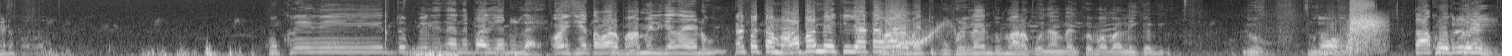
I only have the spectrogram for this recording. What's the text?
હેડો. કુકરીની તો પેલી છે પાછી એડું લાય. ઓય છે તમારા ભા મેલી જતા એડું. તમારા જાતા મારા ભાઈ? તું કુકડી લાય ને તું મારા કોઈ નાંગાજ કોઈ બબાલ નહીં કરવી. જો જો તા કુકરી કુકરી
